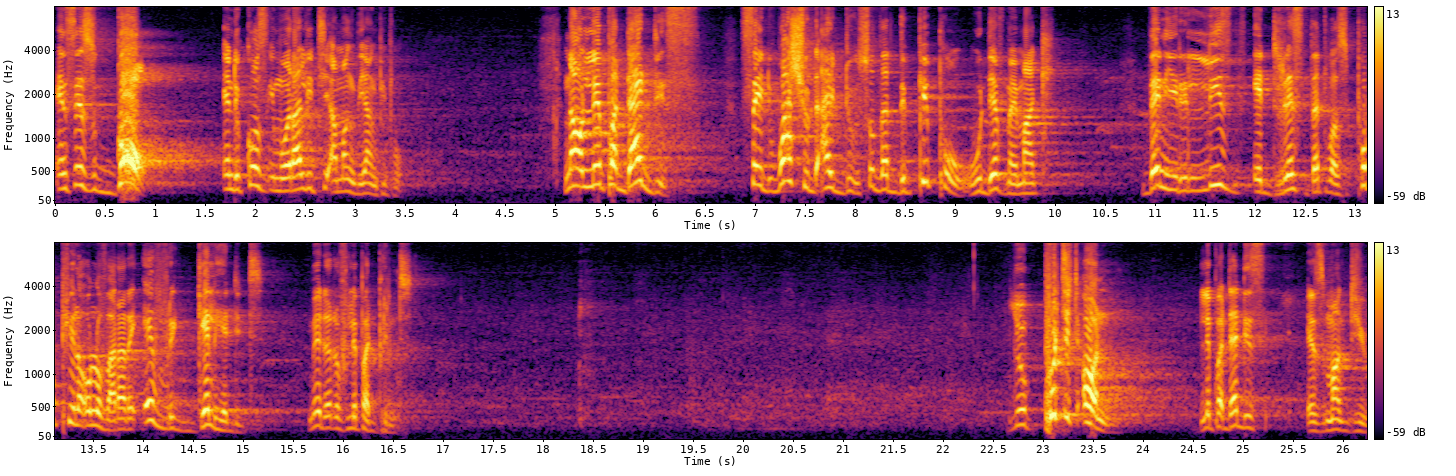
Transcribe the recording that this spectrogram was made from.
And says, Go and cause immorality among the young people. Now, Leoparditis said, What should I do so that the people would have my mark? Then he released a dress that was popular all over Harare. Every girl had it, made out of leopard print. You put it on, leopard daddies has marked you.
